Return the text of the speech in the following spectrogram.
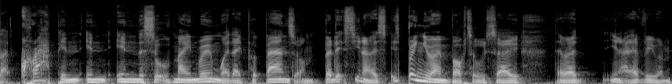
like crap in, in, in the sort of main room where they put bands on. But it's you know it's, it's bring your own bottle, so there are you know everyone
